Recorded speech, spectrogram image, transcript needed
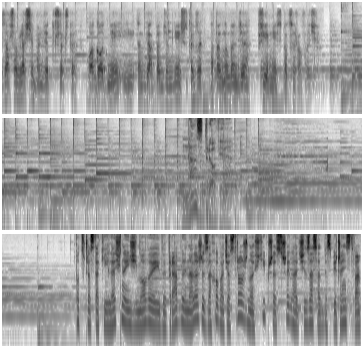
zawsze w lesie będzie troszeczkę łagodniej i ten wiatr będzie mniejszy, także na pewno będzie przyjemniej spacerować. Na zdrowie. Podczas takiej leśnej, zimowej wyprawy należy zachować ostrożność i przestrzegać zasad bezpieczeństwa,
